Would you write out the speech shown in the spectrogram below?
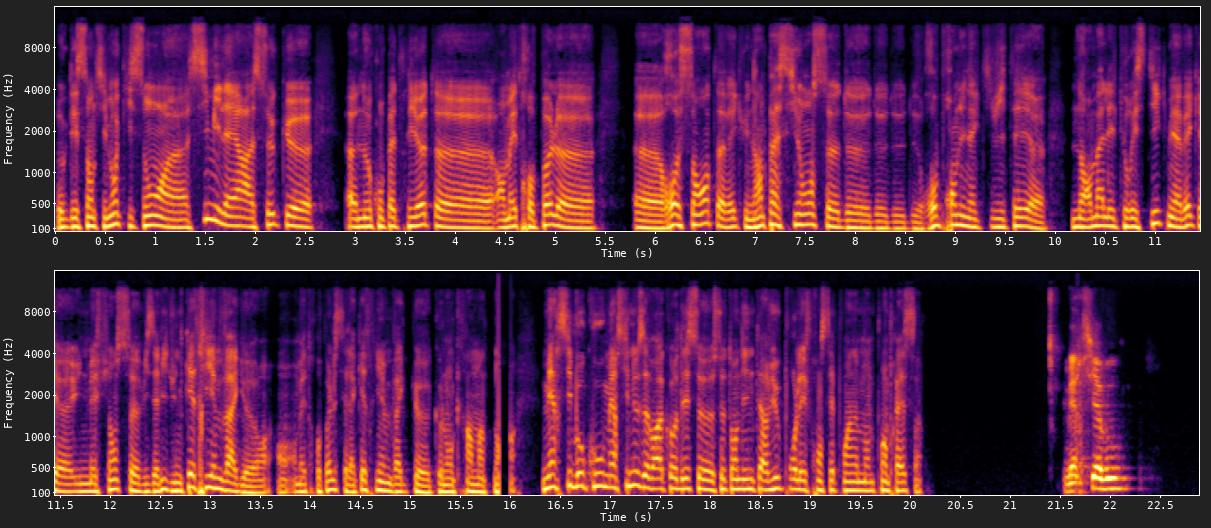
Donc des sentiments qui sont similaires à ceux que nos compatriotes en métropole euh, ressentent avec une impatience de, de, reprendre une activité euh, normale et touristique, mais avec euh, une méfiance vis-à-vis d'une quatrième vague. En, métropole, c'est la quatrième vague que, l'on craint maintenant. Merci beaucoup. Merci de nous avoir accordé ce, ce temps d'interview pour les Français.presse. Merci à vous.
